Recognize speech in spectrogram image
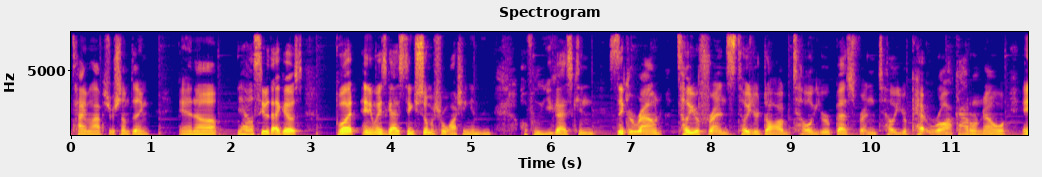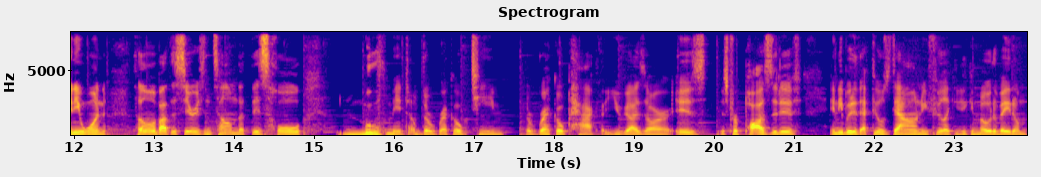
time lapse or something. And uh, yeah, let's see what that goes. But anyways, guys, thanks so much for watching. And hopefully you guys can stick around. Tell your friends, tell your dog, tell your best friend, tell your pet rock. I don't know. Anyone. Tell them about this series and tell them that this whole movement of the Reko team, the Reko pack that you guys are, is is for positive. Anybody that feels down, you feel like you can motivate them,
